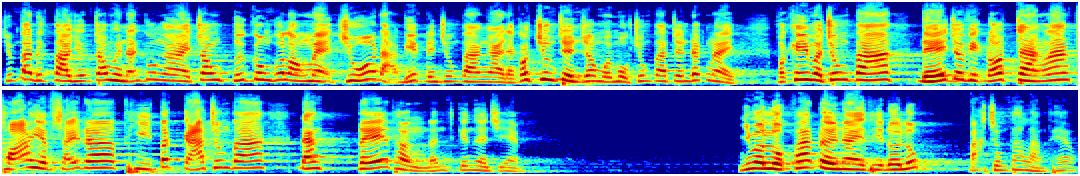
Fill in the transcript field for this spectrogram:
Chúng ta được tạo dựng trong hình ảnh của Ngài, trong tử cung của lòng mẹ Chúa đã biết đến chúng ta. Ngài đã có chương trình cho mỗi một chúng ta trên đất này. Và khi mà chúng ta để cho việc đó tràn lan thỏa hiệp xảy ra thì tất cả chúng ta đang tế thần đến kính thưa anh chị em. Nhưng mà luật pháp đời này thì đôi lúc bắt chúng ta làm theo.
